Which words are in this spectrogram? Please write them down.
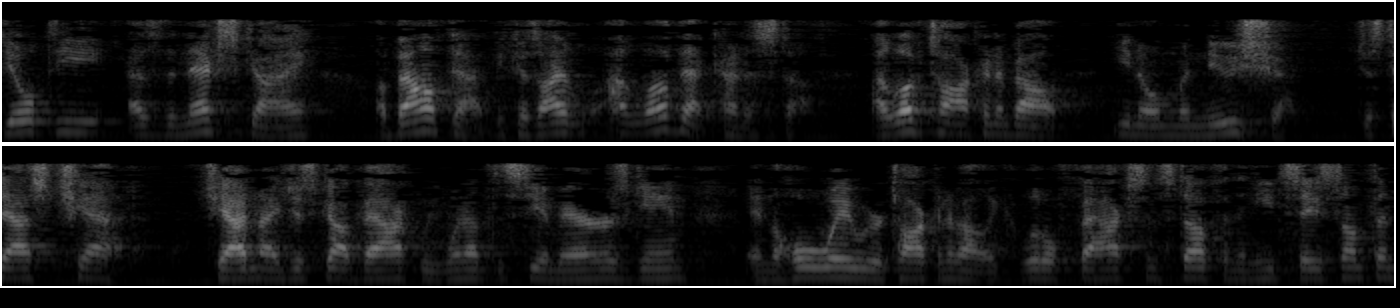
guilty as the next guy about that because I, I love that kind of stuff. I love talking about, you know, minutia. Just ask Chad. Chad and I just got back. We went up to see a Mariners game, and the whole way we were talking about like little facts and stuff, and then he'd say something,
